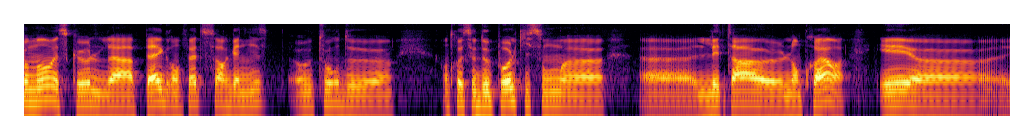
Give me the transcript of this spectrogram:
Comment est-ce que la pègre en fait s'organise autour de entre ces deux pôles qui sont euh, euh, l'État, euh, l'empereur, euh,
